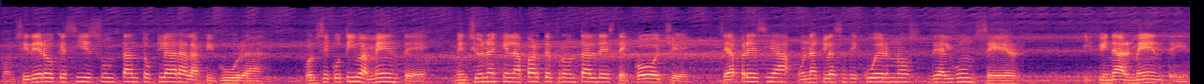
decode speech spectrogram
considero que sí es un tanto clara la figura. Consecutivamente, menciona que en la parte frontal de este coche se aprecia una clase de cuernos de algún ser. Y finalmente,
